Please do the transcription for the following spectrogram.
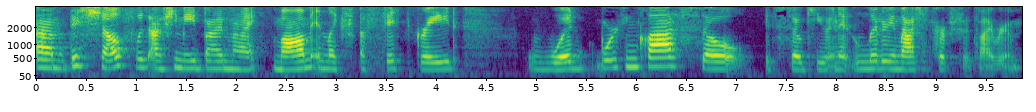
um, this shelf was actually made by my mom in like a fifth grade woodworking class. So it's so cute and it literally matches perfect with my room.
